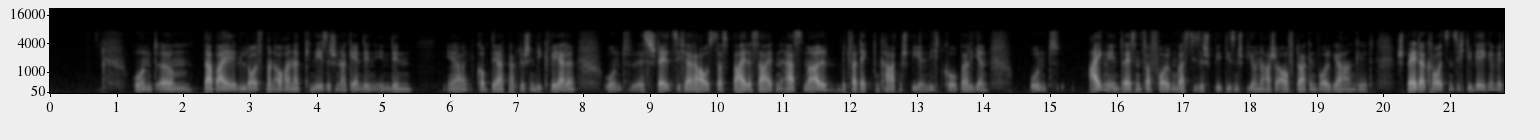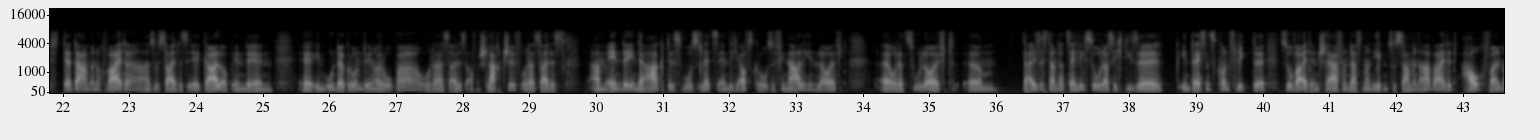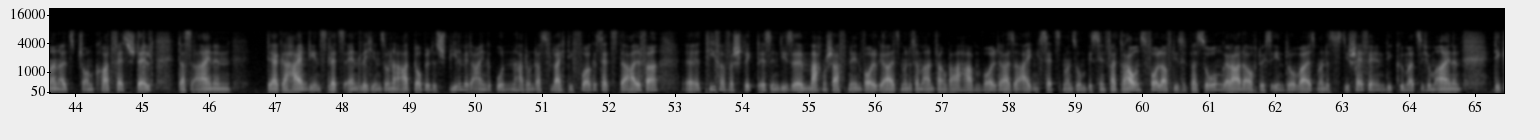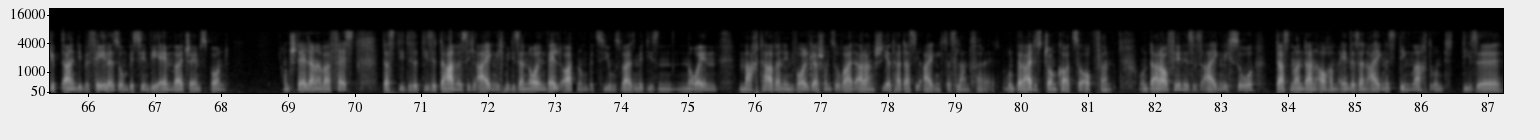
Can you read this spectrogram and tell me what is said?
Und ähm, dabei läuft man auch einer chinesischen Agentin in den ja, kommt er praktisch in die Quere und es stellt sich heraus, dass beide Seiten erstmal mit verdeckten Kartenspielen nicht kooperieren und eigene Interessen verfolgen, was diese, diesen Spionageauftrag in Volga angeht. Später kreuzen sich die Wege mit der Dame noch weiter, also sei es egal, ob in den, äh, im Untergrund in Europa oder sei es auf dem Schlachtschiff oder sei es am Ende in der Arktis, wo es letztendlich aufs große Finale hinläuft äh, oder zuläuft. Ähm, da ist es dann tatsächlich so, dass sich diese Interessenskonflikte so weit entschärfen, dass man eben zusammenarbeitet, auch weil man als John Cord feststellt, dass einen der Geheimdienst letztendlich in so eine Art doppeltes Spiel mit eingebunden hat und dass vielleicht die vorgesetzte Alpha äh, tiefer verstrickt ist in diese Machenschaften in Wolke, als man es am Anfang wahrhaben wollte. Also eigentlich setzt man so ein bisschen vertrauensvoll auf diese Person, gerade auch durchs Intro weiß man, das ist die Chefin, die kümmert sich um einen, die gibt einen die Befehle, so ein bisschen wie M bei James Bond und stellt dann aber fest, dass die, diese Dame sich eigentlich mit dieser neuen Weltordnung beziehungsweise mit diesen neuen Machthabern in Volga schon so weit arrangiert hat, dass sie eigentlich das Land verrät und bereit ist, John Cord zu opfern. Und daraufhin ist es eigentlich so, dass man dann auch am Ende sein eigenes Ding macht und diese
